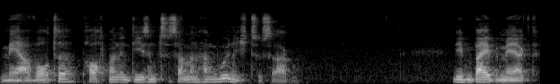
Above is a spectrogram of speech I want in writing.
Mehr Worte braucht man in diesem Zusammenhang wohl nicht zu sagen. Nebenbei bemerkt,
